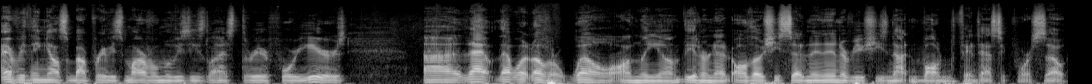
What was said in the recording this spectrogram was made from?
everything else about previous Marvel movies these last three or four years, uh, that that went over well on the um, the internet. Although she said in an interview she's not involved in the Fantastic Four, so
